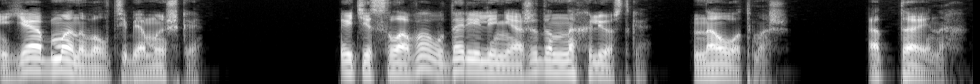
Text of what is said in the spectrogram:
Я обманывал тебя, мышка». Эти слова ударили неожиданно хлестко, наотмашь. О тайнах.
